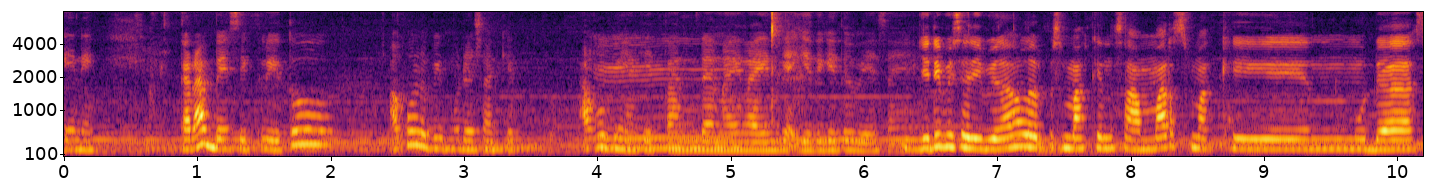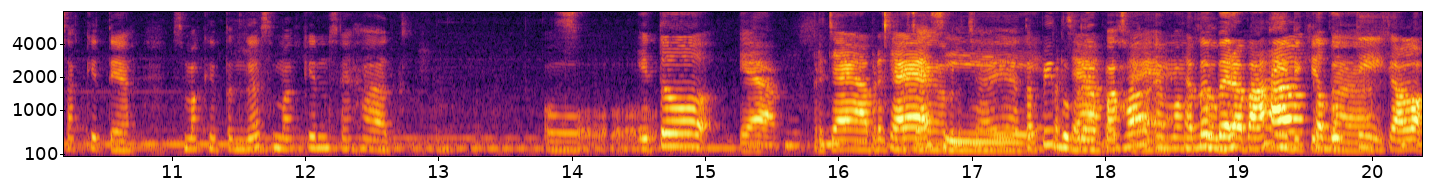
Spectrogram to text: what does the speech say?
ini. Karena basically itu aku lebih mudah sakit. Aku penyakitan dan lain-lain kayak gitu-gitu biasanya. jadi bisa dibilang semakin samar semakin mudah sakit ya semakin tegas semakin sehat oh itu ya percaya nggak percaya, Percaya sih percaya. Tapi Percaya beberapa nggak hal percaya. emang tapi beberapa hal di kita. kebukti kalau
